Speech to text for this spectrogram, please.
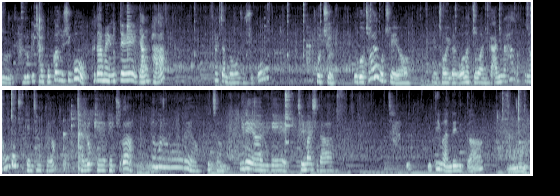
음, 자, 이렇게 잘 볶아주시고, 그 다음에 이때 양파 살짝 넣어주시고, 고추. 이거 청양고추예요. 저희가 워낙 좋아하니까. 아니면 한, 그냥 홍고추 괜찮고요. 자, 이렇게 배추가 음. 흐물흐물해요. 그쵸? 이래야 이게 제맛이라. 자, 입디면 안 되니까. 음.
